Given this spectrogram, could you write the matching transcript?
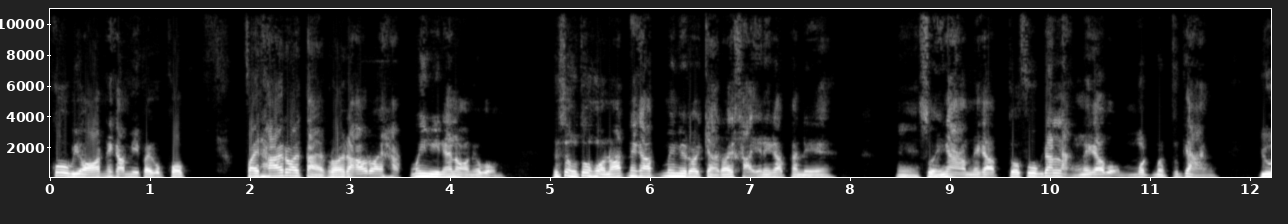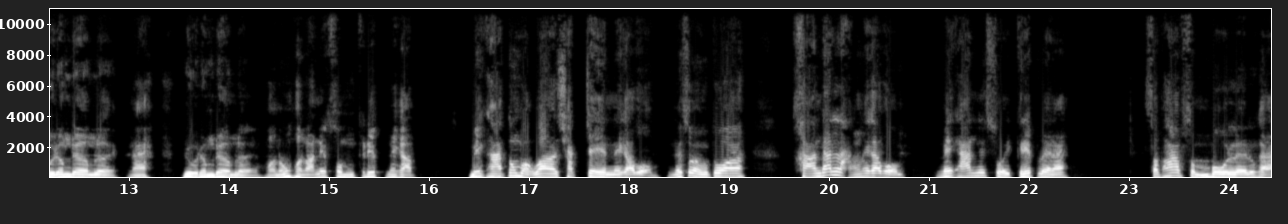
โก้วิออสนะครับมีไปครบไฟท้ายรอยแตกรอยร้าวรอยหักไม่มีแน่นอนครับผมในส่วนตัวหัวน็อตนะครับ ไม่มีรอยแกะรอยไขนะครับคันนี้นี่สวยงามนะครับ ตัวฟูกด้านหลังนะครับ ผมหมดหมดทุกอย่างอยู่เดิมๆเลยนะ อยู่เดิมๆเลย หัวน้องหัวน็อตนี่คมกริปนะครับเมคอาร์ตต้องบอกว่าชัดเจนนะครับผม ในส่วนของตัวคานด้านหลังนะครับผมเมคอาร์ตนี่สวยกริปเลยนะ สภาพสมบูรณ์เลยลูกค้า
